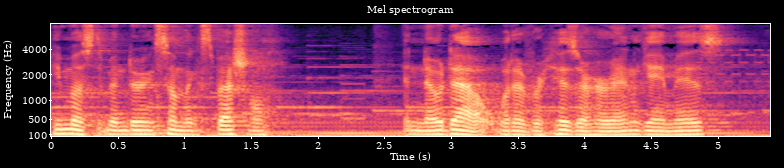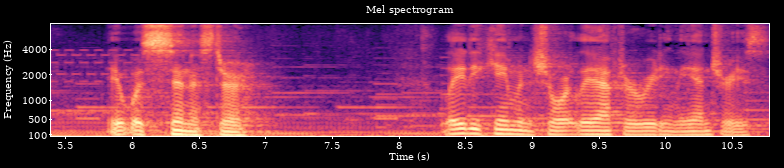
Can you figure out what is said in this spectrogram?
He must have been doing something special. And no doubt, whatever his or her endgame is, it was sinister. Lady came in shortly after reading the entries.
